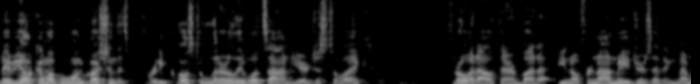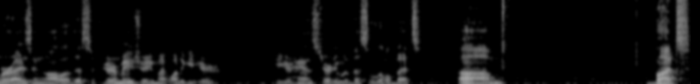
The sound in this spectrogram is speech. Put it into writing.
Maybe I'll come up with one question that's pretty close to literally what's on here, just to like throw it out there. But uh, you know, for non majors, I think memorizing all of this. If you're a major, you might want to get your get your hands dirty with this a little bit. Um, but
